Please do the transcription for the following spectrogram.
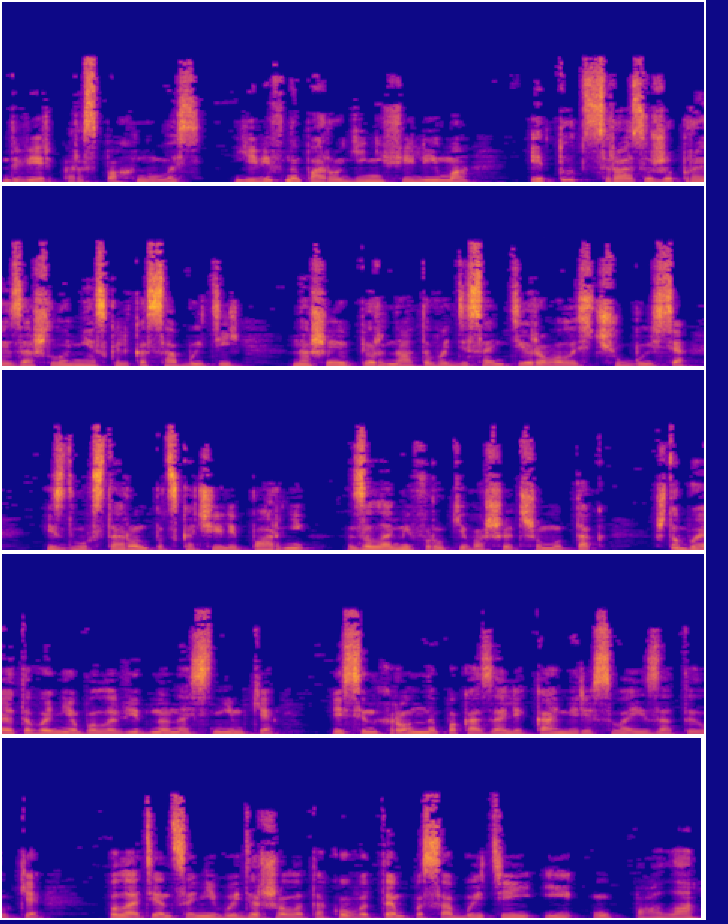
Дверь распахнулась, явив на пороге Нефилима, и тут сразу же произошло несколько событий. На шею Пернатова десантировалась Чубыся. Из двух сторон подскочили парни, заломив руки вошедшему так, чтобы этого не было видно на снимке, и синхронно показали камере свои затылки. Полотенце не выдержало такого темпа событий и упало.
